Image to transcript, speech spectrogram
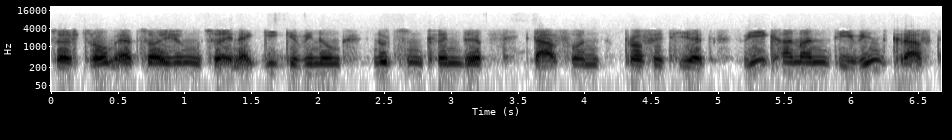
zur Stromerzeugung, zur Energiegewinnung nutzen könnte, davon profitiert. Wie kann man die Windkraft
